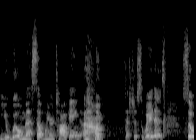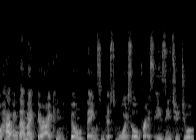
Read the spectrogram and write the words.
you will mess up when you're talking. That's just the way it is. So having that mic there, I can film things and just voice over. It's easy to do a,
